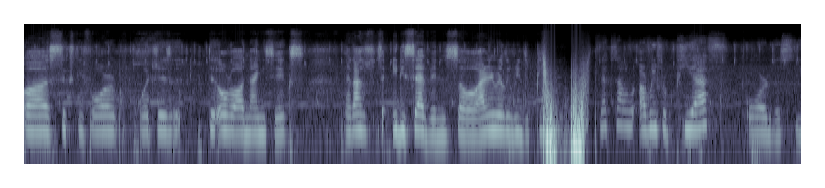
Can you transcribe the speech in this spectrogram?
uh, 64, which is his overall 96. And I got 87, so I didn't really read the P. Next time I'll read for PF or the C.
